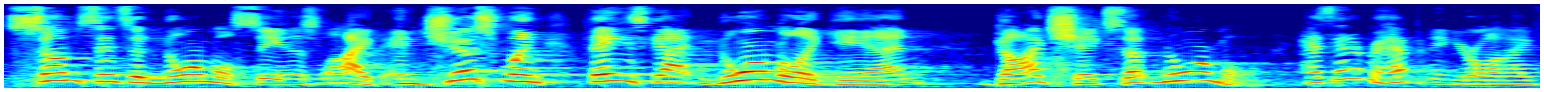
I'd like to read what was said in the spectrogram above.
some sense of normalcy in his life. And just when things got normal again, God shakes up normal. Has that ever happened in your life?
